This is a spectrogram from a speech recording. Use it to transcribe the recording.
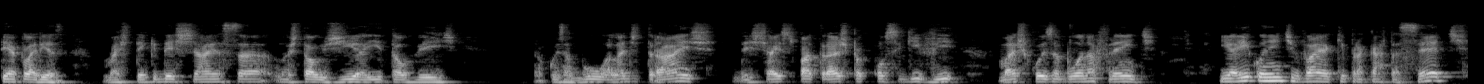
ter a clareza, mas tem que deixar essa nostalgia aí, talvez, uma coisa boa lá de trás, deixar isso para trás para conseguir vir mais coisa boa na frente. E aí, quando a gente vai aqui para a carta 7,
